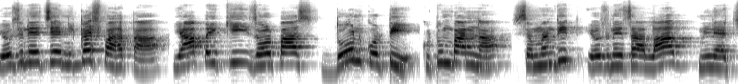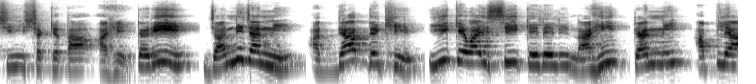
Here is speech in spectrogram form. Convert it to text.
योजनेचे निकष पाहता यापैकी जवळपास दोन कोटी कुटुंबांना संबंधित योजनेचा लाभ मिळण्याची शक्यता आहे. तरी ज्यांनी ज्यांनी अद्याप देखील ई केवायसी केलेली नाही त्यांनी आपल्या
